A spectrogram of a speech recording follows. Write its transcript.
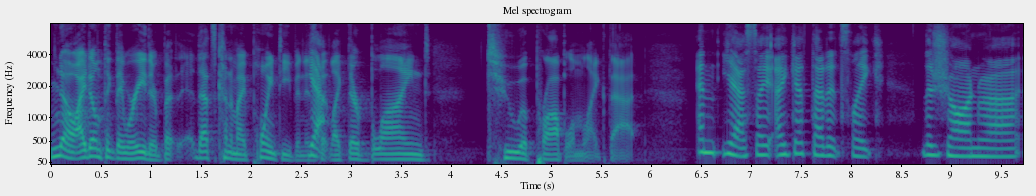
No, I don't think they were either, but that's kind of my point even is Yeah. that like they're blind to a problem like that. And yes, I, I get that it's like the genre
